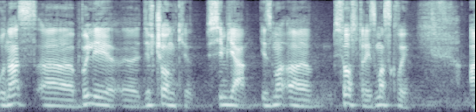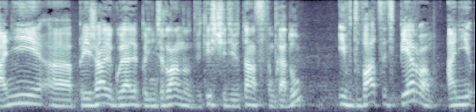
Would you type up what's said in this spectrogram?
У нас э, были э, девчонки, семья, из, э, сестры из Москвы. Они э, приезжали, гуляли по Нидерландам в 2019 году, и в 21-м они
